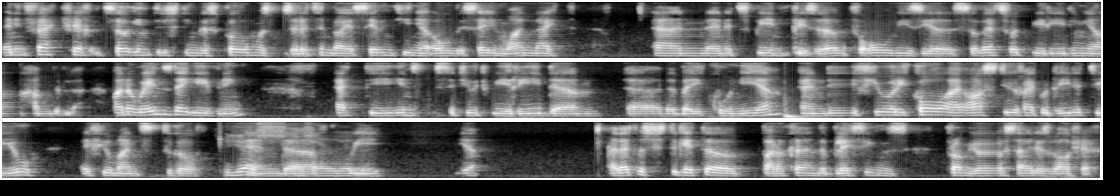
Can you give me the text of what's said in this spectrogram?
And in fact, Sheikh, it's so interesting. This poem was written by a 17 year old, they say, in one night. And, and it's been preserved for all these years. So that's what we're reading, alhamdulillah. On a Wednesday evening, at the institute we read um, uh, the Baikuniya, and if you recall, I asked you if I could read it to you a few months ago. Yes, and uh, yes, we, yeah, and that was just to get the barakah and the blessings from your side as well, Sheikh.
